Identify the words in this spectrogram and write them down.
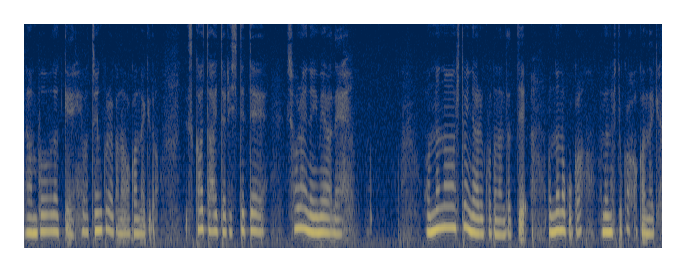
なんぼだっけ？幼稚園くらいかな？わかんないけど。スカート履いたりしてて将来の夢はね女の人になることなんだって。女の子か？女の人か？わかんないけど。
